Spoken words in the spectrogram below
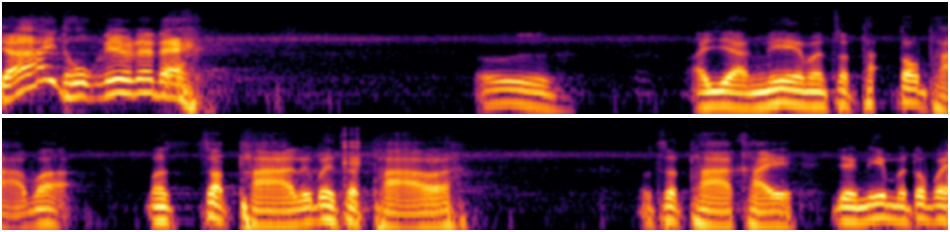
ใช่ถูกเรียนั่นแหละเออไออย่างนี้มันต้องถามว่า มันศรัทธาหรือไม่ศรัทธาวะมันศรัทธาใคร อย่างนี้มันต้องไป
